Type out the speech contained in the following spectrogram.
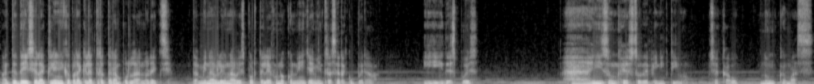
Antes de irse a la clínica para que la trataran por la anorexia. También hablé una vez por teléfono con ella mientras se recuperaba. ¿Y después? hizo un gesto definitivo. Se acabó. Nunca más.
